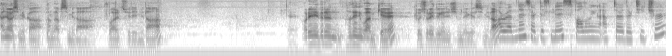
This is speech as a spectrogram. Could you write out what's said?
안녕하십니까. 반갑습니다. 부활주일입니다. 예, 어린이들은 선생님과 함께 교실로 이동해 주시면 되겠습니다. Our remnants are dismissed following after their teacher.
